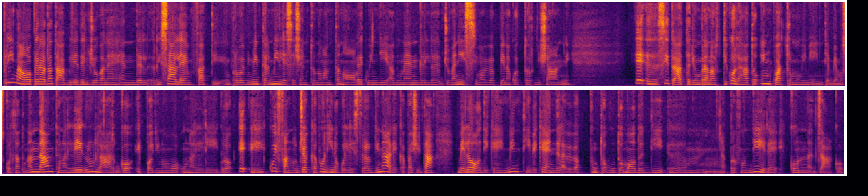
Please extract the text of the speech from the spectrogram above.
Prima opera databile del giovane Handel, risale infatti probabilmente al 1699, quindi ad un Handel giovanissimo, aveva appena 14 anni, e eh, si tratta di un brano articolato in quattro movimenti. Abbiamo ascoltato un andante, un allegro, un largo e poi di nuovo un allegro e, e qui fanno già capolino quelle straordinarie capacità melodiche e inventive che Handel aveva appunto avuto modo di ehm, approfondire con Zakov.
